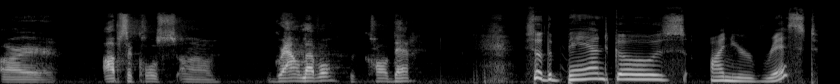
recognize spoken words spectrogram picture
are obstacles um, ground level. We call that. So the band goes on your wrist.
